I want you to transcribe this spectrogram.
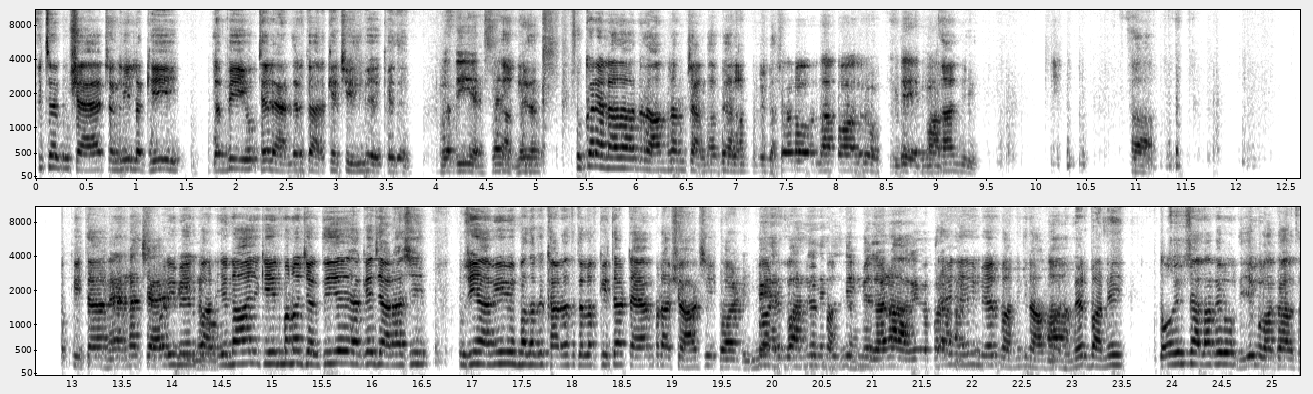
ਕਿਤੇ ਕੁਛ ਹੈ ਚੰਗੀ ਲੱਗੀ ਲੱਭੀ ਉੱਥੇ ਲੈਣ ਦੇਣ ਕਰਕੇ ਚੀਜ਼ ਵੇਖ ਕੇ ਤੇ। ਵਧੀਆ ਸਹੀ। ਸ਼ੁਕਰ ਹੈ ਅੱਲਾ ਦਾ ਰਾਮ ਚੱਲਦਾ ਪਿਆ ਚਲੋ ਅੱਲਾ ਪਾਕ ਰੋਟੀ ਦੇ ਮਾਂ। ਹਾਂਜੀ। ਹਾਂ। ਕੀਤਾ। ਮੈਂ ਨਾ ਚਾਹ ਬੜੀ ਮਿਹਰਬਾਨੀ ਯਕੀਨ ਮੰਨੋ ਜਲਦੀ ਹੈ ਅੱਗੇ ਜਾਣਾ ਸੀ। ਤੁਸੀਂ ਐਵੇਂ ਮਤਲਬ ਖਾਣਾ ਤਕਲਫ ਕੀਤਾ ਟਾਈਮ ਬੜਾ ਸ਼ਾਰਟ ਸੀ। ਮਿਹਰਬਾਨੀ ਤੁਸੀਂ ਮਿਲਣ ਆ ਗਏ ਭਰਾ। ਨਹੀਂ ਮਿਹਰਬਾਨੀ ਜਨਾਬ ਤੁਹਾਡੀ ਮਿਹਰਬਾਨੀ। ਤੋਂ ਇਨਸ਼ਾਅੱਲਾ ਫਿਰ ਹੁੰਦੀ ਹੈ ਮੁਲਾਕਾਤ।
